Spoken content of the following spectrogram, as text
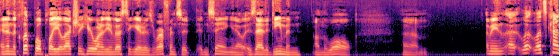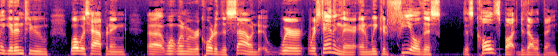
And in the clip we'll play, you'll actually hear one of the investigators reference it and saying, you know, is that a demon on the wall? Um, I mean, uh, let, let's kind of get into what was happening uh, when, when we recorded this sound. We're we're standing there and we could feel this this cold spot developing.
